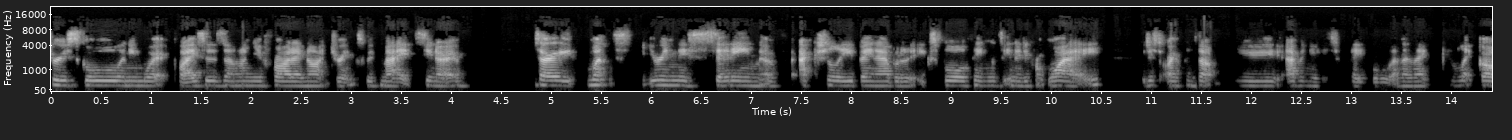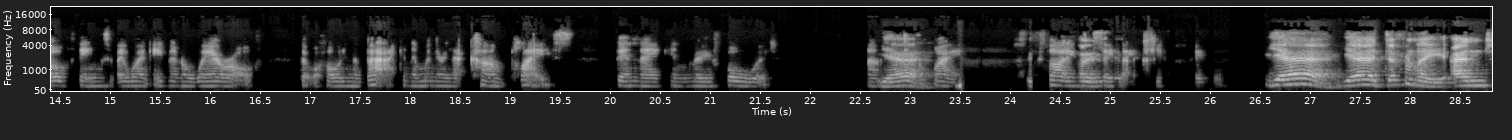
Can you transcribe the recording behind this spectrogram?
through school and in workplaces and on your Friday night drinks with mates, you know. So once you're in this setting of actually being able to explore things in a different way, it just opens up new avenues for people and then they can let go of things that they weren't even aware of that were holding them back. And then when they're in that calm place, then they can move forward um, yeah. In a way. It's exciting to see that shift people. Yeah, yeah, definitely. And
